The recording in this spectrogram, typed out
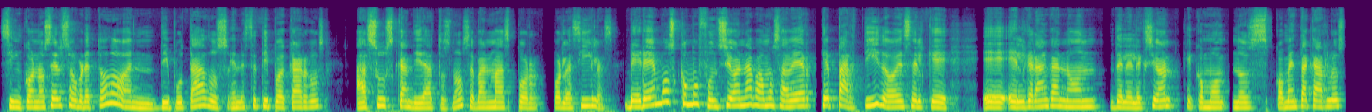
sin conocer, sobre todo en diputados, en este tipo de cargos, a sus candidatos, ¿no? Se van más por, por las siglas. Veremos cómo funciona, vamos a ver qué partido es el que, eh, el gran ganón de la elección, que como nos comenta Carlos,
